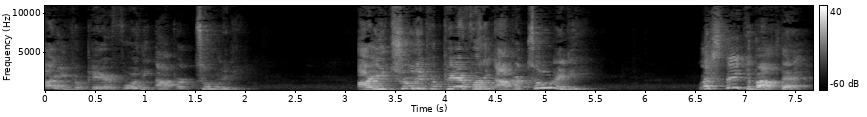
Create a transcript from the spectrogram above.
Are you prepared for the opportunity? Are you truly prepared for the opportunity? Let's think about that.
